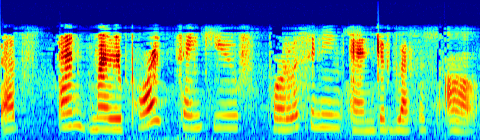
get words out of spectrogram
that's end my report. Thank you for listening and God bless us all.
